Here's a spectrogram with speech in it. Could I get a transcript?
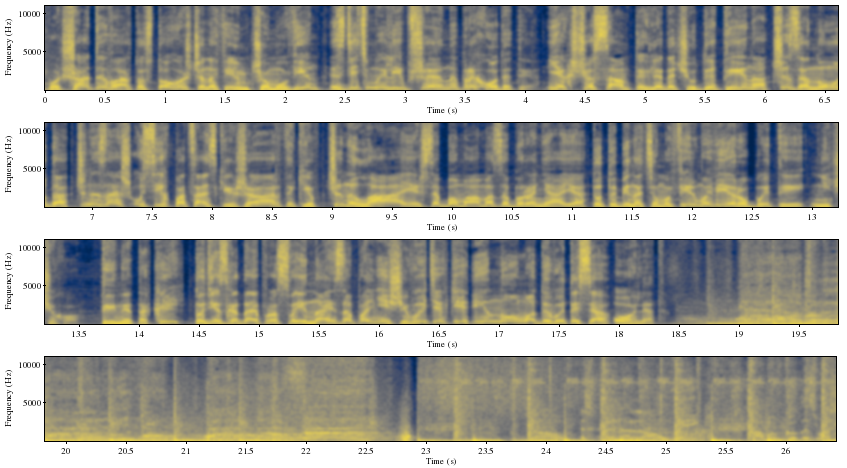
Почати варто з того, що на фільм Чому він з дітьми ліпше не приходити. Якщо сам ти глядачу дитина, чи зануда, чи не знаєш усіх пацанських жартиків, чи не лаєшся, бо мама забороняє, то тобі на цьому фільмові робити нічого. Ти не такий? Тоді згадай про свої найзапальніші витівки і нумо дивитися огляд. Yo, it's been a long week. How I've got this much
